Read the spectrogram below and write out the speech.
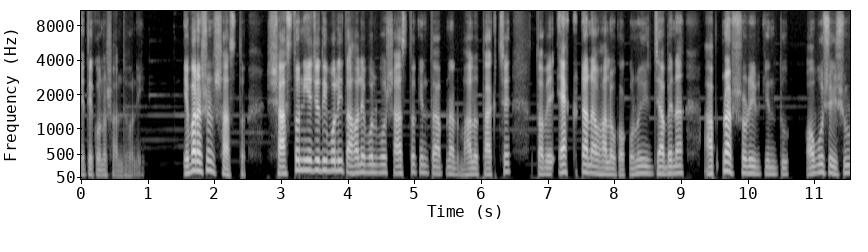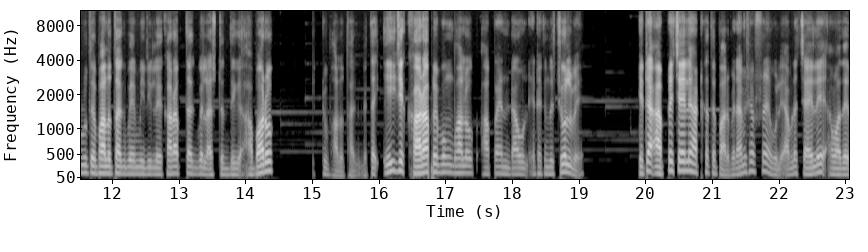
এতে কোনো সন্দেহ নেই। এবার আসুন স্বাস্থ্য। স্বাস্থ্য নিয়ে যদি বলি, তাহলে বলব স্বাস্থ্য কিন্তু আপনার ভালো থাকছে, তবে একটানা ভালো কখনোই যাবে না। আপনার শরীর কিন্তু অবশ্যই শুরুতে ভালো থাকবে মিডিলে খারাপ থাকবে লাস্টের দিকে আবারও একটু ভালো থাকবে। তাই এই যে খারাপ এবং ভালো আপ অ্যান্ড ডাউন এটা কিন্তু চলবে, এটা আপনি চাইলে আটকাতে পারবেন। আমি সবসময় বলি, আমরা চাইলে আমাদের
